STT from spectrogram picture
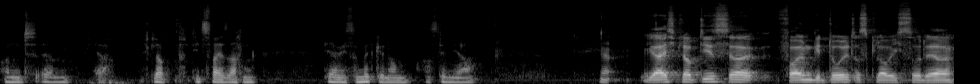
Und ähm, ja, ich glaube, die zwei Sachen, die habe ich so mitgenommen aus dem Jahr. Ja, ich glaube, dieses Jahr vor allem Geduld ist, glaube ich, so der,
